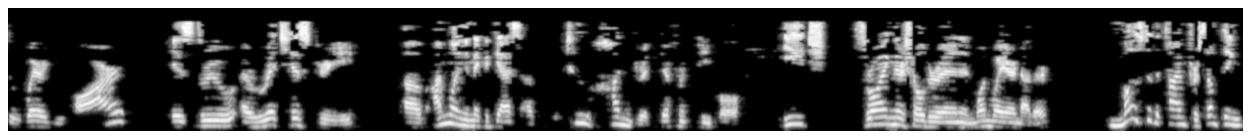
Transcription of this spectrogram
to where you are is through a rich history of, I'm going to make a guess of 200 different people, each throwing their shoulder in in one way or another, most of the time for something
